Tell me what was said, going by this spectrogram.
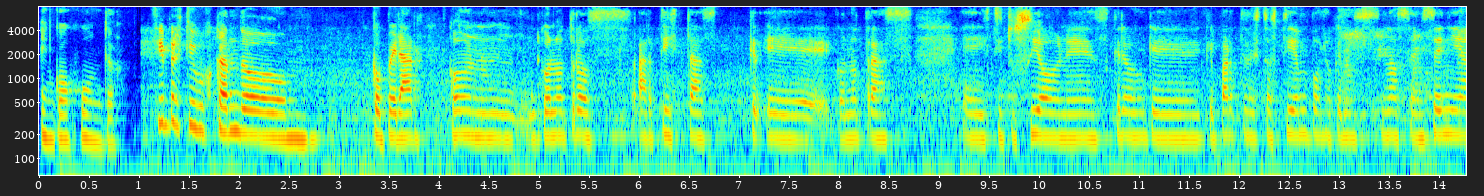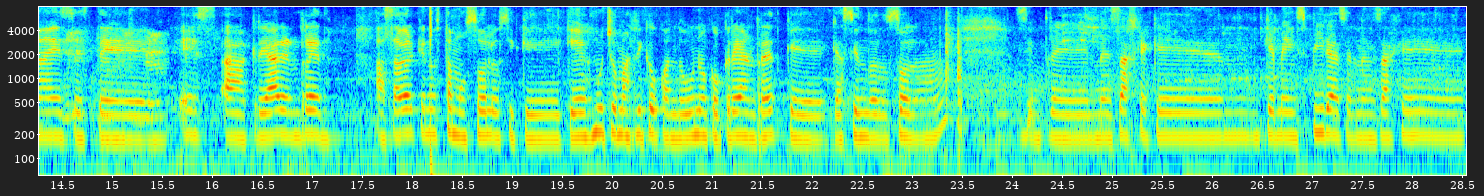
en conjunto? Siempre estoy buscando mm, cooperar con, otros artistas, eh, con otras eh, instituciones. Creo que, parte de estos tiempos lo que nos, enseña es, este, es a crear en red, a saber que no estamos solos y que, es mucho más rico cuando uno co-crea en red que, haciéndolo solo. Siempre el mensaje que, me inspira es el mensaje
